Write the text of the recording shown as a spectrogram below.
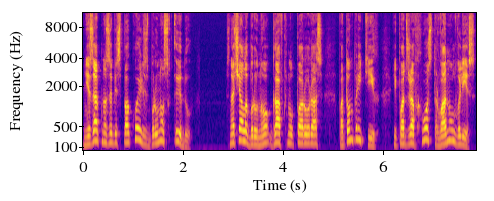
внезапно забеспокоились Бруно с Иду. Сначала Бруно гавкнул пару раз, потом притих и, поджав хвост, рванул в лес,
